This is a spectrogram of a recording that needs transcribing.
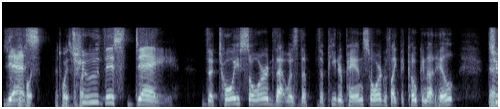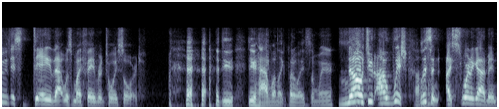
Yes, the toys for Hook. to this day, the toy sword that was the the Peter Pan sword with like the coconut hilt. Yeah. To this day, that was my favorite toy sword. do you do you have one like put away somewhere? No, dude, I wish. Oh. Listen, I swear to God, man.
